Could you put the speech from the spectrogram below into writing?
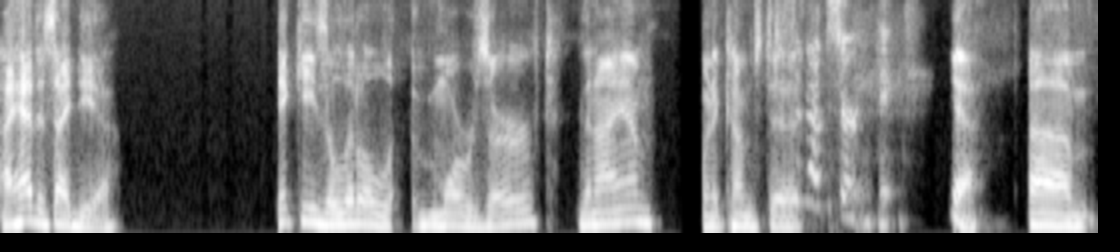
i had this idea nikki's a little more reserved than i am when it comes Just to about certain things. Yeah. Um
